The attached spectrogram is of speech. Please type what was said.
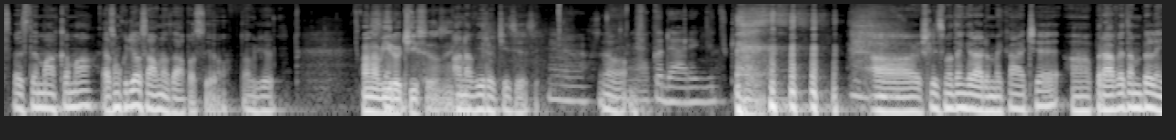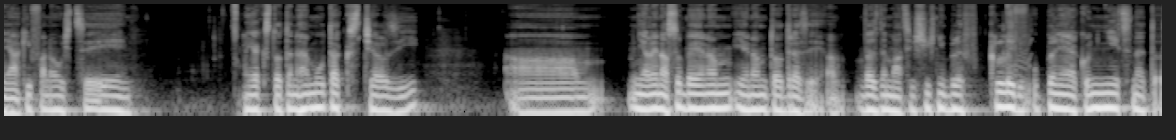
s West Hamákama. Já jsem chodil sám na zápasy, jo, takže a na výročí si A na výročí si No, no. Jako dárek vždycky. a šli jsme tenkrát do Mekáče a právě tam byli nějaký fanoušci jak z Tottenhamu, tak z Chelsea. A měli na sobě jenom, jenom to drezy. A ve Zdemáci všichni byli v klidu, úplně jako nic neto.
